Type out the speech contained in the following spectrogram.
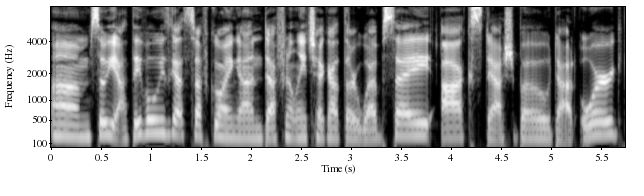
Um, so yeah, they've always got stuff going on. Definitely check out their website, ox-bow.org.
